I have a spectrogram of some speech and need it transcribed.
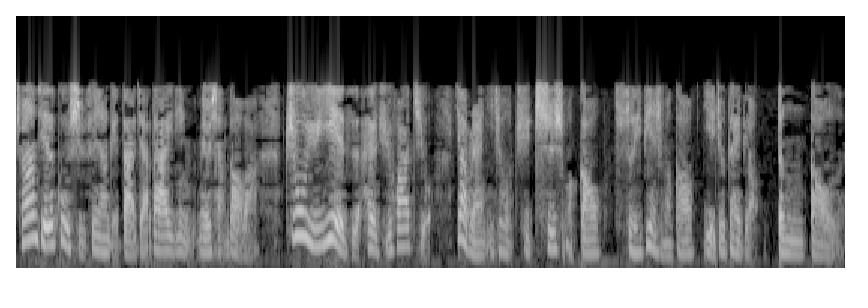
重阳节的故事分享给大家，大家一定没有想到吧？茱萸叶子还有菊花酒，要不然你就去吃什么糕，随便什么糕，也就代表登高了。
